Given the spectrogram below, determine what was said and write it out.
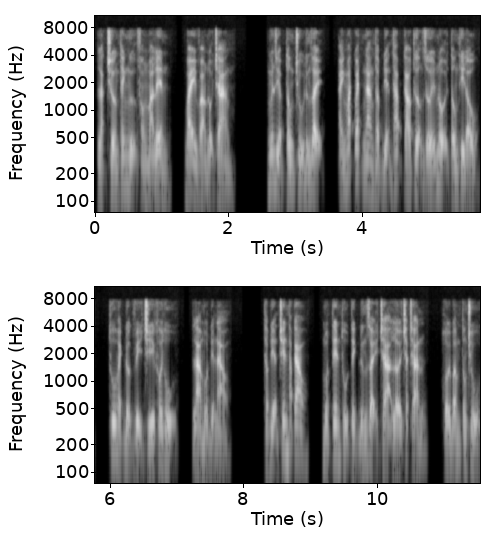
lạc trường thanh ngự phong mà lên, bay vào nội tràng. Nguyên diệp tông chủ đứng dậy, ánh mắt quét ngang thập điện tháp cao thượng giới nội tông thi đấu, thu hoạch được vị trí khôi thủ, là một điện nào? Thập điện trên tháp cao, một tên thủ tịch đứng dậy trả lời chắc chắn, hồi bẩm tông chủ,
